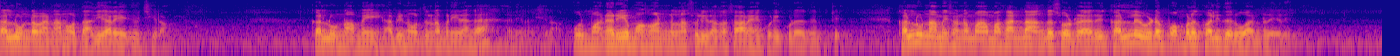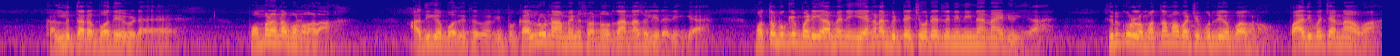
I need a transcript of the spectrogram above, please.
கல் உண்ட வேணான்னு ஒருத்தன் அதிகாரம் எழுதி வச்சுக்கிறான். கல் உண்ணாமை அப்படின்னு ஒருத்தர் என்ன பண்ணிக்கிறாங்க? அதிகாரம் வச்சுக்கிறான். ஒரு ம நிறைய மகான்கள்லாம் சொல்லிடுறாங்க சாராயம் குடிக்கூடாதுன்ட்டு கல்லு நாமை சொன்ன மகான் தான் அங்கே சொல்கிறாரு கல்லை விட பொம்பளை கழி தருவான்றாரு. கல் தர போதையை விட பொம்பளை என்ன பண்ணுவாளாம்? அதிக போதை தருவார். இப்போ கல்லு நாமைன்னு சொன்னவர் தான் என்ன சொல்லிடுறீங்க மொத்த புக்கையும் படிக்காமல் நீங்கள் எங்கன்னா பிட்டு சோரியத்தில் நின்னீங்கன்னா என்ன ஆகிடுவீங்க திருக்குறளை மொத்தமாக பற்றி புரிஞ்சுக்க பார்க்கணும். பாதி பட்சம் என்ன ஆகும்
